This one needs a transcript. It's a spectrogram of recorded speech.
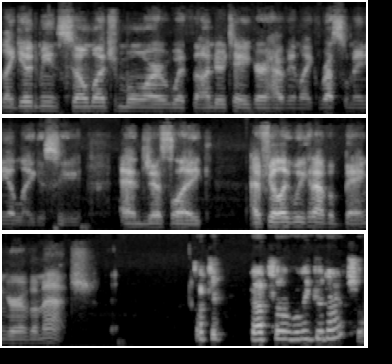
Like it would mean so much more with the Undertaker having like WrestleMania legacy and just like I feel like we could have a banger of a match. That's a that's a really good answer.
